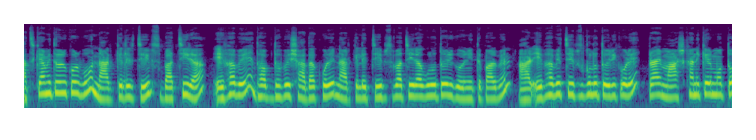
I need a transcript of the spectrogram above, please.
আজকে আমি তৈরি করব নারকেলের চিপস বা চিরা। এভাবে ধপধপে সাদা করে নারকেলের চিপস বা চিরাগুলো তৈরি করে নিতে পারবেন। আর এভাবে চিপসগুলো তৈরি করে প্রায় মাস খানিকের মতো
